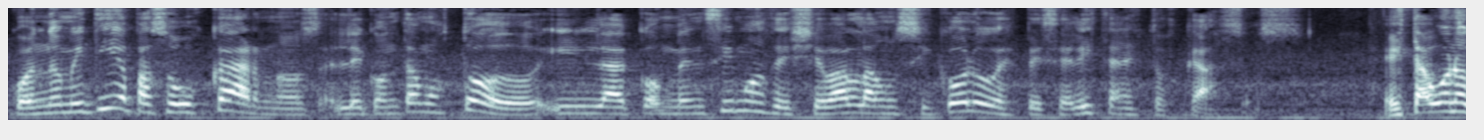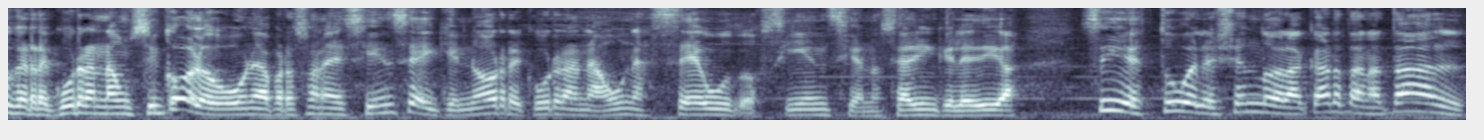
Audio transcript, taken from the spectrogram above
Cuando mi tía pasó a buscarnos, le contamos todo y la convencimos de llevarla a un psicólogo especialista en estos casos. Está bueno que recurran a un psicólogo una persona de ciencia y que no recurran a una pseudociencia, no sé, alguien que le diga, sí, estuve leyendo la carta natal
